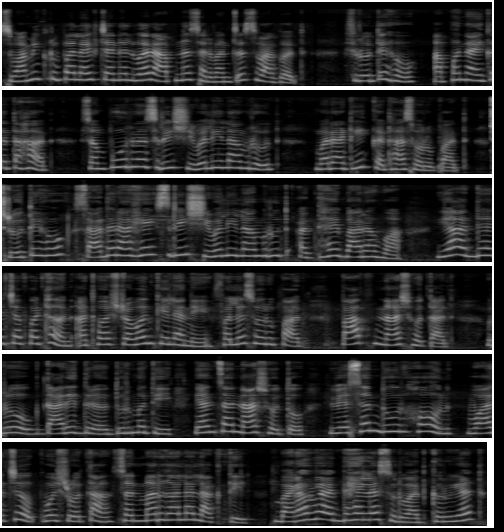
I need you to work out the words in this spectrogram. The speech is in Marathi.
स्वामी कृपा लाईव्ह चॅनलवर आपणं सर्वांचं स्वागत. श्रोते हो आपण ऐकत आहात संपूर्ण श्री शिवलीलामृत मराठी कथा स्वरूपात श्रोते हो सादर आहे श्री शिवलीलामृत अध्याय बारावा. या अध्यायाच्या पठन अथवा श्रवण केल्याने फलस्वरूपात पाप नाश होतात. रोग दारिद्र्य दुर्मती यांचा नाश होतो. व्यसन दूर होऊन वाचक व श्रोता सन्मार्गाला लागतील. बाराव्या अध्यायाला सुरुवात करूयात.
